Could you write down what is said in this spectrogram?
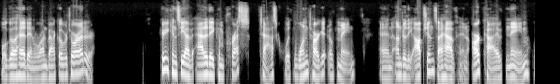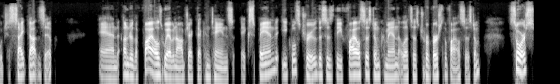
we'll go ahead and run back over to our editor. Here you can see I've added a compress task with one target of main. And under the options, I have an archive name, which is site.zip. And under the files, we have an object that contains expand equals true. This is the file system command that lets us traverse the file system. Source,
